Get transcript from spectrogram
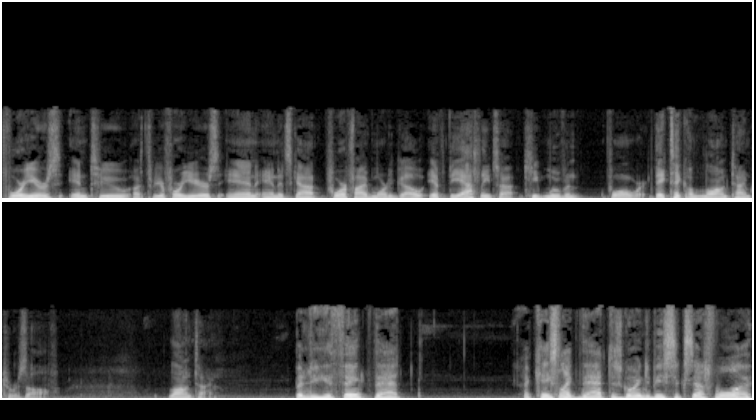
four years into, uh, three or four years in, and it's got four or five more to go. If the athletes uh, keep moving forward, they take a long time to resolve. Long time. But do you think that a case like that is going to be successful? Uh,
